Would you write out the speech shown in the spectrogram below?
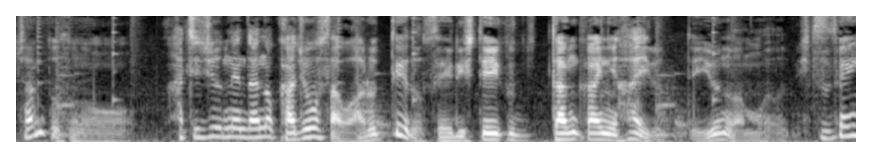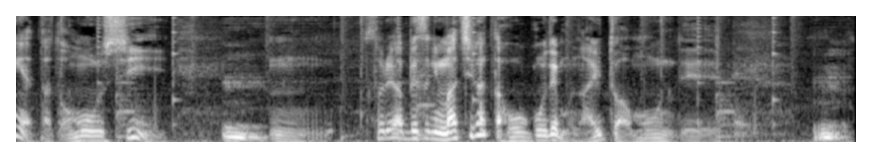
ちゃんとその80年代の過剰さをある程度整理していく段階に入るっていうのはもう必然やったと思うし、うん。うん、それは別に間違った方向でもないとは思うんで、うん。うん、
